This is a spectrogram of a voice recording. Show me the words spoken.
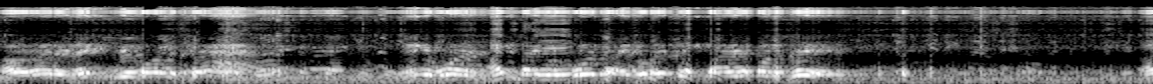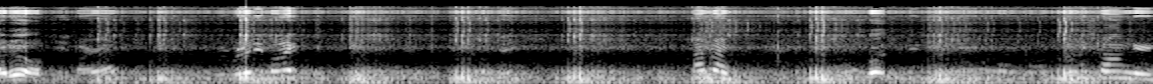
All right, our next group on the track. Junior one, I didn't say they're fired up on the grid. I know. Ready, Mike? Papa, But how much longer?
